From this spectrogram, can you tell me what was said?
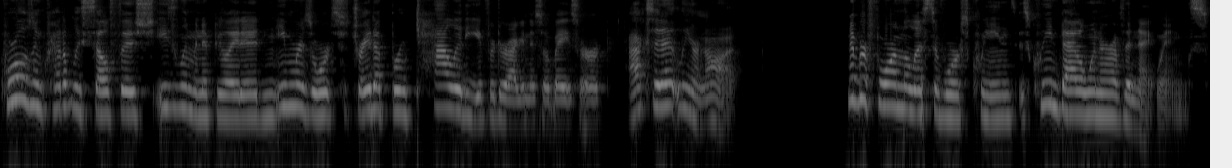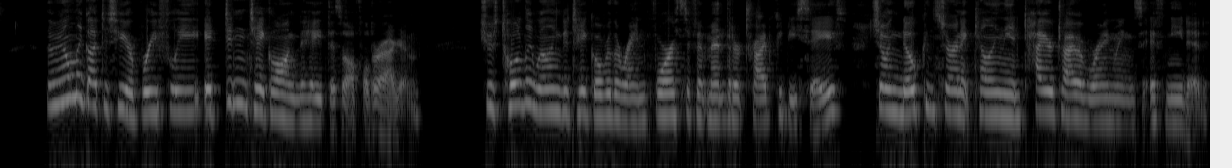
Coral is incredibly selfish, easily manipulated, and even resorts to straight up brutality if a dragon disobeys her, accidentally or not. Number 4 on the list of worst queens is Queen Battlewinner of the Nightwings. Though we only got to see her briefly, it didn't take long to hate this awful dragon. She was totally willing to take over the rainforest if it meant that her tribe could be safe, showing no concern at killing the entire tribe of Rainwings if needed.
